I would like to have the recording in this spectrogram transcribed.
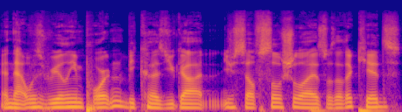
and that was really important because you got yourself socialized with other kids,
